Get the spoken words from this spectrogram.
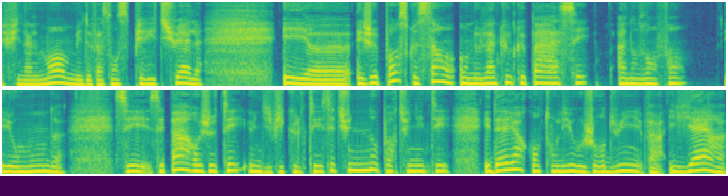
finalement, mais de façon spirituelle. Et, euh, et je pense que ça, on ne l'inculque pas assez à nos enfants au monde. C'est c'est pas rejeter une difficulté, c'est une opportunité. Et d'ailleurs, quand on lit aujourd'hui, enfin hier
